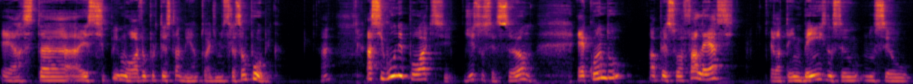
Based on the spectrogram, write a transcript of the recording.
esta, esse imóvel por testamento à administração pública. Tá? A segunda hipótese de sucessão é quando a pessoa falece, ela tem bens no seu, no seu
